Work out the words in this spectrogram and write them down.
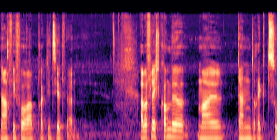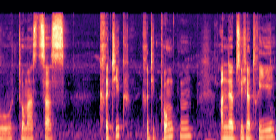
nach wie vor praktiziert werden. Aber vielleicht kommen wir mal dann direkt zu Thomas Zass Kritik, Kritikpunkten an der Psychiatrie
